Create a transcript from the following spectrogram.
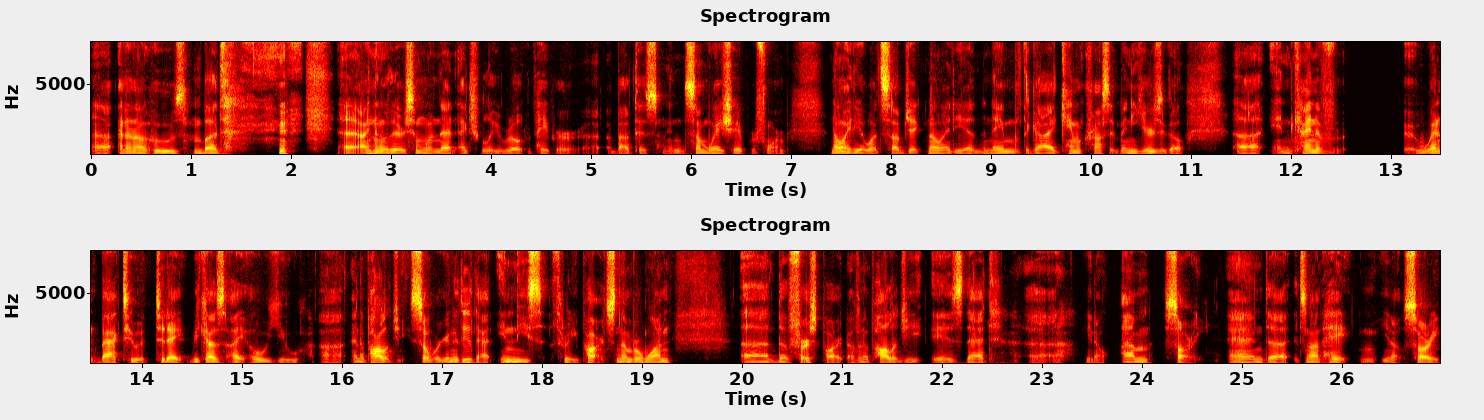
uh, I don't know whose, but uh, I know there's someone that actually wrote a paper uh, about this in some way, shape, or form. No idea what subject, no idea the name of the guy. I came across it many years ago uh, and kind of went back to it today because I owe you uh, an apology. So we're going to do that in these three parts. Number one, Uh, the first part of an apology is that, uh, you know, I'm sorry. And uh, it's not, hey, you know, sorry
